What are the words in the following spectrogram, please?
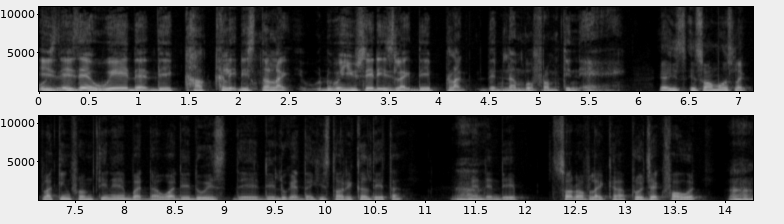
Is, is there a way that they calculate? It's not like the way you said it is like they pluck the number from thin air. Yeah, it's, it's almost like plucking from thin air, but uh, what they do is they, they look at the historical data and then they sort of like uh, project forward. Uh-huh.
